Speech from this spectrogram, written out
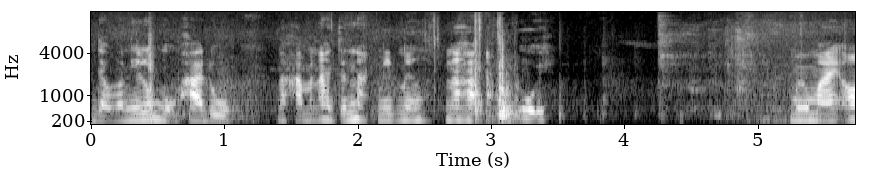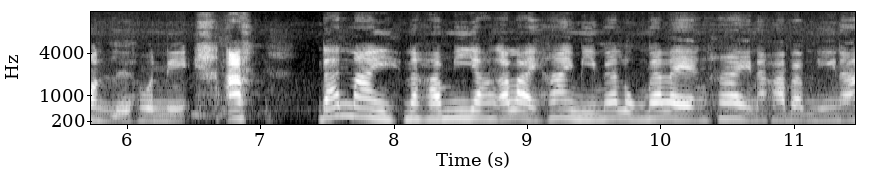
เดี๋ยววันนี้ลุงหมูพาดูนะคะ มันอาจจะหนักนิดนึงนะคะอุ้ยมือไม้อ่อนเลยวันนี้อะด้านในนะคะ มียางอะไหล่ให้มีแม่ลงแม่แรงให้นะคะ แบบนี้นะ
